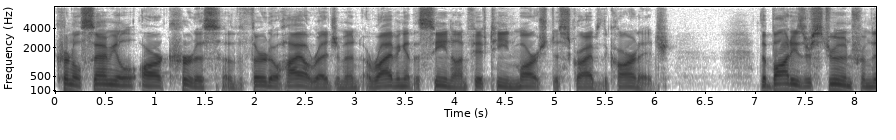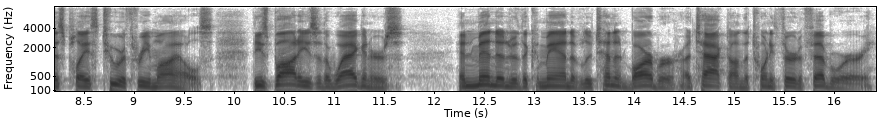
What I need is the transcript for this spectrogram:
Colonel Samuel R. Curtis of the 3rd Ohio Regiment, arriving at the scene on 15 March, describes the carnage. The bodies are strewn from this place two or three miles. These bodies are the wagoners and men under the command of Lieutenant Barber attacked on the 23rd of February.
